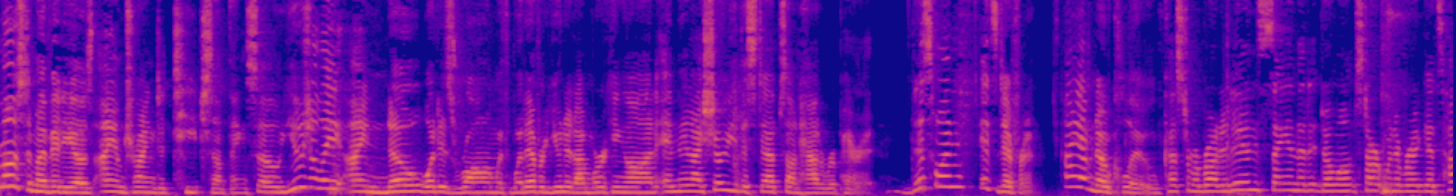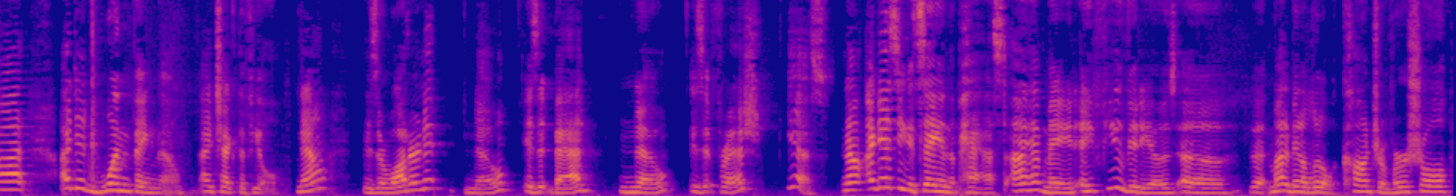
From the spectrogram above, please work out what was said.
most of my videos, I am trying to teach something. So usually I know what is wrong with whatever unit I'm working on, and then I show you the steps on how to repair it. This one, it's different. I have no clue. Customer brought it in saying that it don't won't start whenever it gets hot. I did one thing though. I checked the fuel. Now, is there water in it? No. Is it bad? No. Is it fresh? Yes. Now, I guess you could say in the past, I have made a few videos uh, that might have been a little controversial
